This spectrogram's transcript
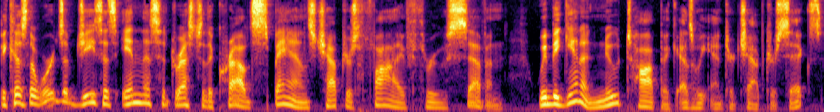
because the words of Jesus in this address to the crowd spans chapters 5 through 7. We begin a new topic as we enter chapter 6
